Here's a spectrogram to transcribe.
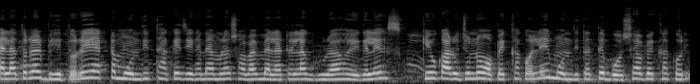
মেলাতলার ভেতরেই একটা মন্দির থাকে যেখানে আমরা সবাই মেলা টেলা ঘোরা হয়ে গেলে কেউ কারোর জন্য অপেক্ষা করলে এই মন্দিরটাতে বসে অপেক্ষা করি।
